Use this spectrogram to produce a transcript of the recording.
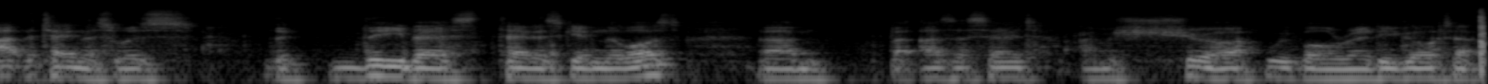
at the time, this was the the best tennis game there was. Um, but as I said, I'm sure we've already got it.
